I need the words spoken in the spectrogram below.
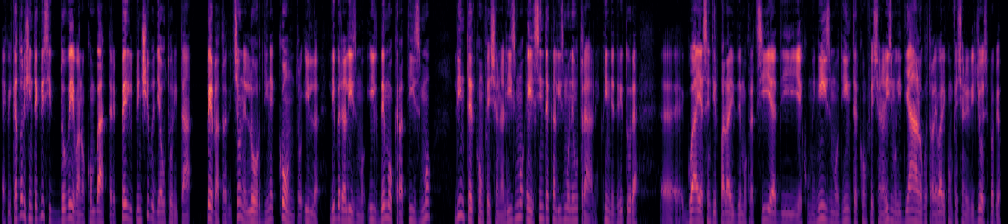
Ecco, i cattolici integristi dovevano combattere per il principio di autorità, per la tradizione e l'ordine, contro il liberalismo, il democratismo, l'interconfessionalismo e il sindacalismo neutrale, quindi addirittura eh, guai a sentir parlare di democrazia, di ecumenismo, di interconfessionalismo, di dialogo tra le varie confessioni religiose, proprio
